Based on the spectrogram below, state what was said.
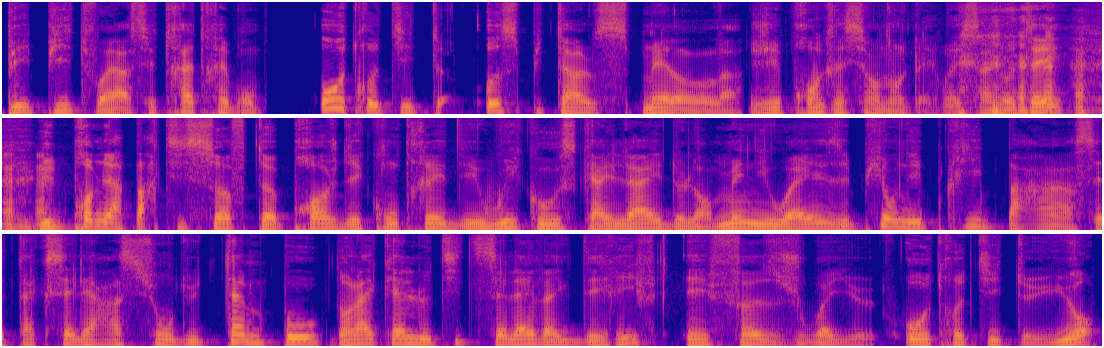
pépite. Voilà, c'est très très bon. Autre titre, Hospital Smell. J'ai progressé en anglais, ouais, ça a noté. Une première partie soft, proche des contrées des Wico Skyline de leur Many Ways. Et puis on est pris par cette accélération du tempo dans laquelle le titre s'élève avec des riffs et fuzz joyeux. Autre titre, Your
